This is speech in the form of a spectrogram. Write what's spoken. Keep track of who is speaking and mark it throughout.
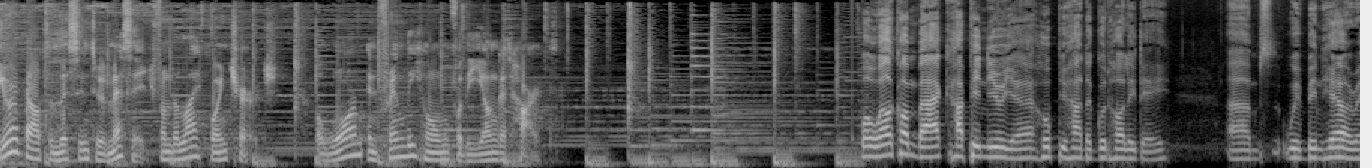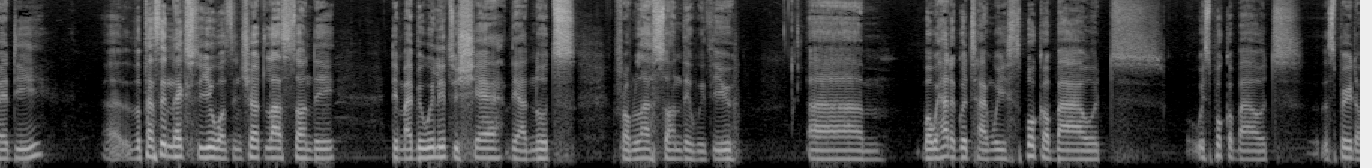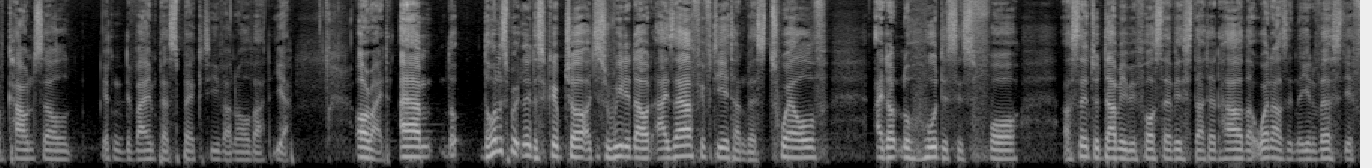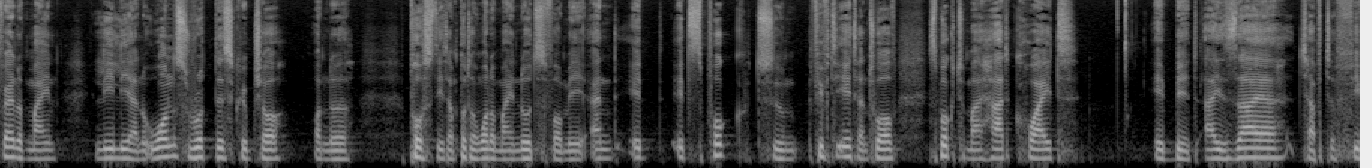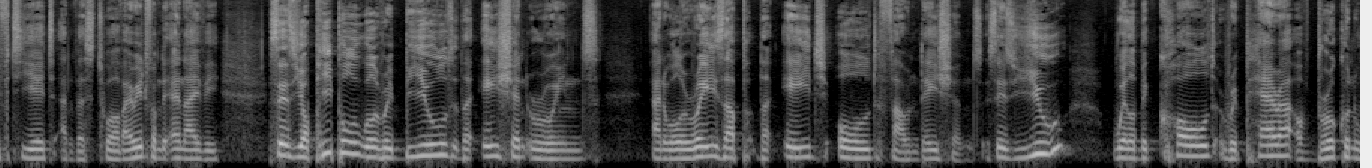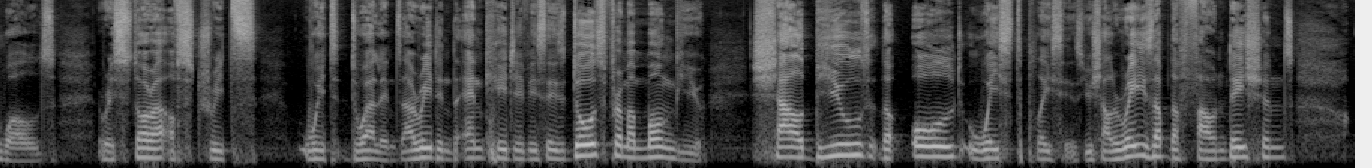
Speaker 1: You're about to listen to a message from the LifePoint Church, a warm and friendly home for the young at heart.
Speaker 2: Well, welcome back. Happy New Year. Hope you had a good holiday. Um, we've been here already. Uh, the person next to you was in church last Sunday. They might be willing to share their notes from last Sunday with you. Um, but we had a good time. We spoke about we spoke about the spirit of counsel, getting divine perspective, and all that. Yeah. All right. Um, the, the Holy Spirit laid the scripture. I'll just read it out. Isaiah 58 and verse 12. I don't know who this is for. I was saying to Dami before service started how that when I was in the university, a friend of mine, Lillian, once wrote this scripture on the post-it and put on one of my notes for me, and it it spoke to 58 and 12 spoke to my heart quite a bit. Isaiah chapter 58 and verse 12. I read from the NIV. Says, Your people will rebuild the ancient ruins and will raise up the age old foundations. It says, You will be called repairer of broken walls, restorer of streets with dwellings. I read in the NKJV, it says, Those from among you shall build the old waste places. You shall raise up the foundations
